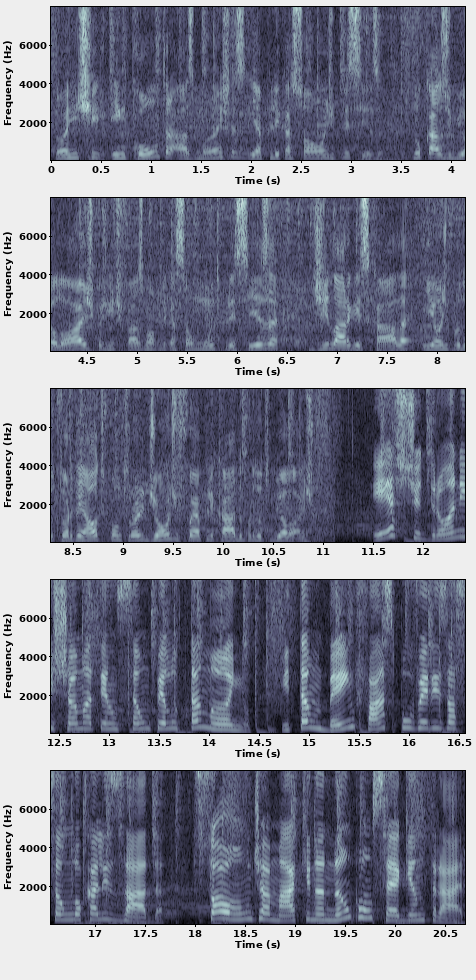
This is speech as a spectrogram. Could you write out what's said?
Então a gente encontra as manchas e aplica só onde precisa. No caso de biológico, a gente faz uma aplicação muito precisa, de larga escala e onde o produtor tem autocontrole de onde foi aplicado o produto biológico. Este drone chama atenção pelo tamanho e também faz pulverização localizada, só onde a máquina não consegue entrar.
